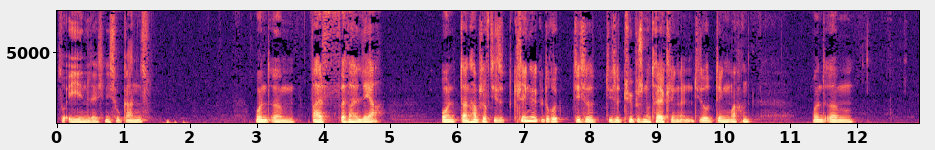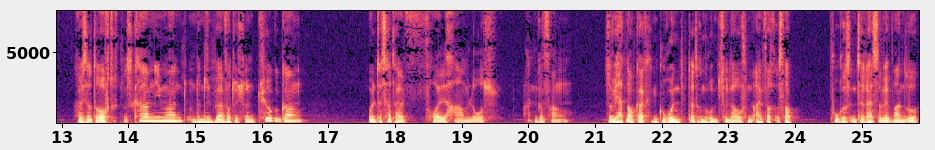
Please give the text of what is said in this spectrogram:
So ähnlich, nicht so ganz. Und ähm, war, war leer. Und dann habe ich auf diese Klingel gedrückt, diese, diese typischen Hotelklingeln, die so Ding machen. Und ähm, habe ich da drauf gedrückt, es kam niemand. Und dann sind wir einfach durch so eine Tür gegangen. Und das hat halt voll harmlos angefangen. So, wir hatten auch gar keinen Grund, da drin rumzulaufen. Einfach, es war pures Interesse. Wir waren so,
